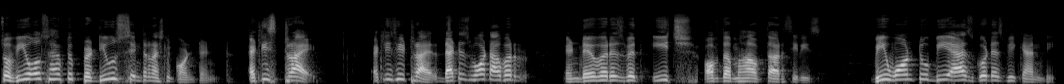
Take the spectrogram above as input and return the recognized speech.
so we also have to produce international content. At least try. At least we try. That is what our endeavor is with each of the Mahavatar series. We want to be as good as we can be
